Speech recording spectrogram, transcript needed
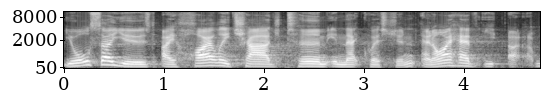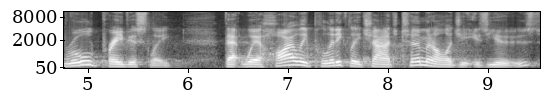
you also used a highly charged term in that question, and I have uh, ruled previously that where highly politically charged terminology is used,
